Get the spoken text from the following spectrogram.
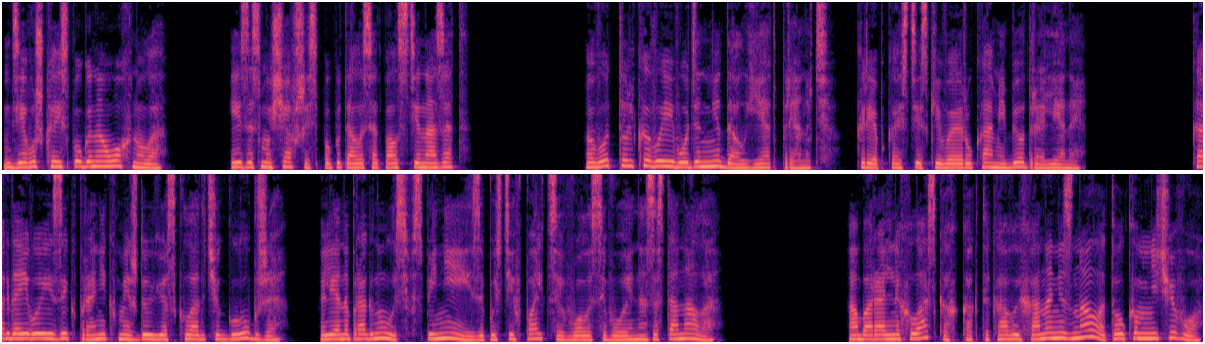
девушка испуганно охнула и, засмущавшись, попыталась отползти назад. Вот только воеводин не дал ей отпрянуть, крепко стискивая руками бедра Лены. Когда его язык проник между ее складочек глубже, Лена прогнулась в спине и, запустив пальцы в волосы воина, застонала. О баральных ласках, как таковых, она не знала толком ничего.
